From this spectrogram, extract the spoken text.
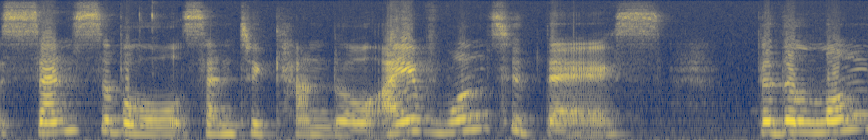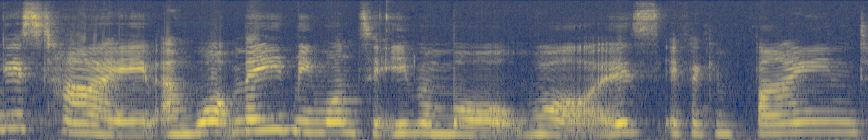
sensible scented candle i have wanted this for the longest time and what made me want it even more was if I can find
